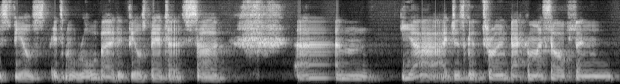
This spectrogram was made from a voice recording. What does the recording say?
just feels it's more raw, but it feels better." So. Um, yeah, I just got thrown back on myself and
